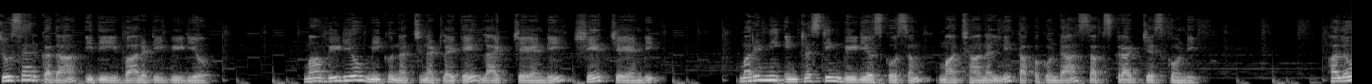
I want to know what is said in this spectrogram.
చూశారు కదా ఇది ఇవాళటి వీడియో. మా వీడియో మీకు నచ్చినట్లయితే లైక్ చేయండి షేర్ చేయండి. మరిన్ని ఇంట్రెస్టింగ్ వీడియోస్ కోసం మా ఛానల్ని తప్పకుండా సబ్స్క్రైబ్ చేసుకోండి. Hello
